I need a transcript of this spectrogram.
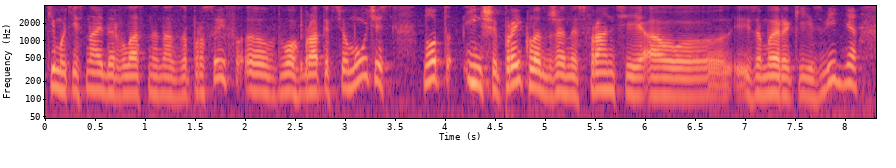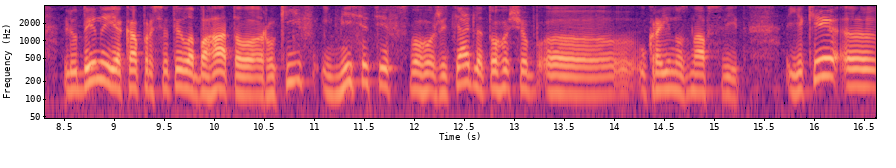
Тімоті Снайдер власне нас запросив е, вдвох брати в цьому участь. Ну от інший приклад, вже не з Франції, а із Америки, і з Відня, людини, яка присвятила багато років і місяців свого життя для того, щоб е, Україну знав світ. Яке е,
